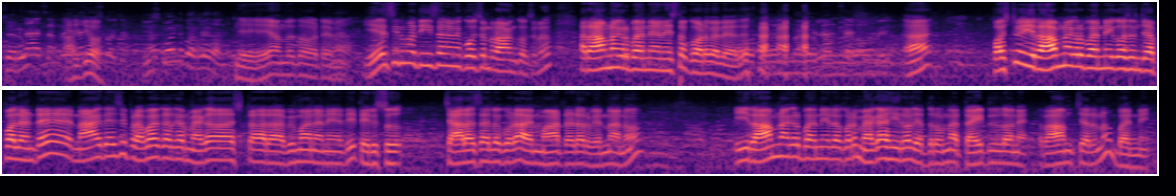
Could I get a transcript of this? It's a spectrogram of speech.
చూశారు. అయ్యో. తీసుకోండి పర్లేదు ఏ అందరితో ఒకటేనే ఏ cinema తీసారనే question wrong question Ramnagar Bunny అనేస్తే గొడవ లేదు. రామ్నగర్ బండి ఎలా ఉంది? ఫస్ట్ ఈ రామ్నగర్ బన్నీ కోసం చెప్పాలంటే నాకు తెలిసి ప్రభాకర్ గారు మెగాస్టార్ అభిమాని అనేది తెలుసు. చాలాసార్లు కూడా ఆయన మాట్లాడారు విన్నాను. ఈ రామ్నగర్ బన్నీలో కూడా మెగా హీరోలు ఇద్దరు ఉన్నారు టైటిల్లోనే. రామ్ చరణ్ బన్నీ.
